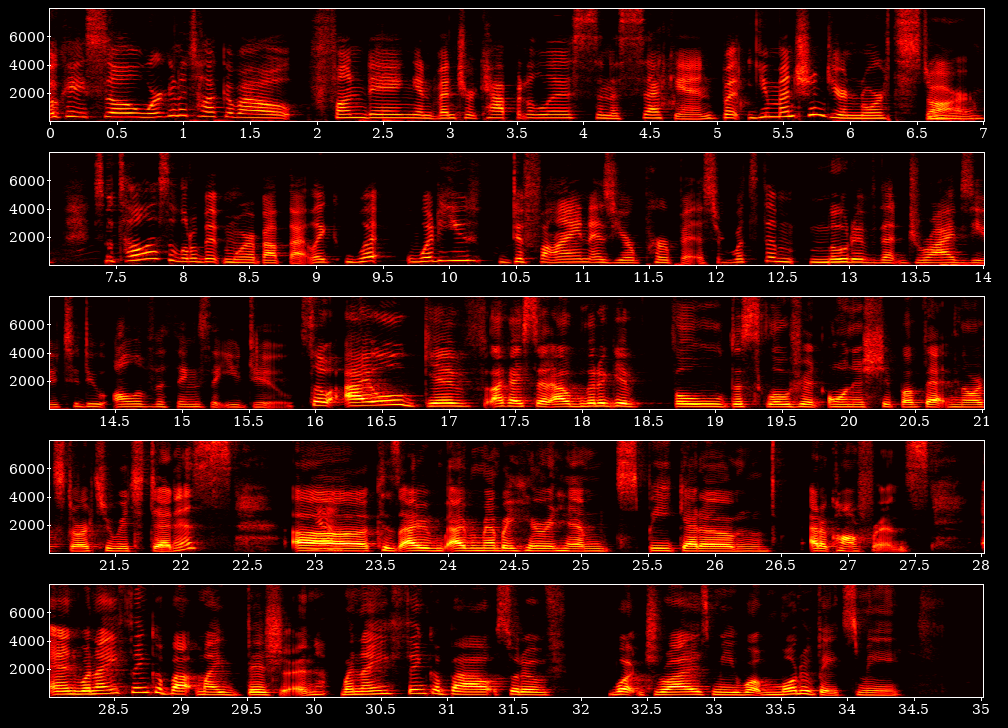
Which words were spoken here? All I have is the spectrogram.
Okay, so we're going to talk about funding and venture capitalists in a second, but you mentioned your North Star. Mm. So tell us a little bit more about that. Like what what do you define as your purpose or what's the motive that drives you to do all of the things that you do? So I will give like I said I'm going to give full disclosure and ownership of that North Star to Rich Dennis. Uh, yeah. cuz I I remember hearing him speak at a um, at a conference and when I think about my vision, when I think about sort of what drives me, what motivates me,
